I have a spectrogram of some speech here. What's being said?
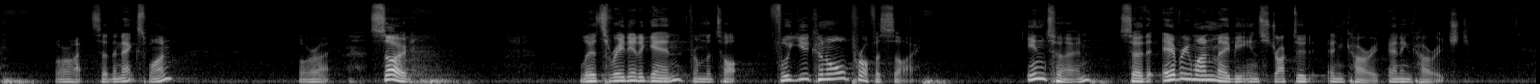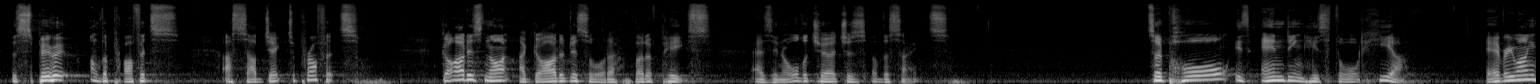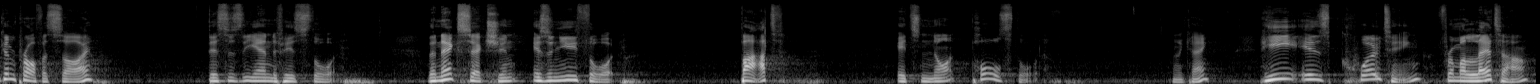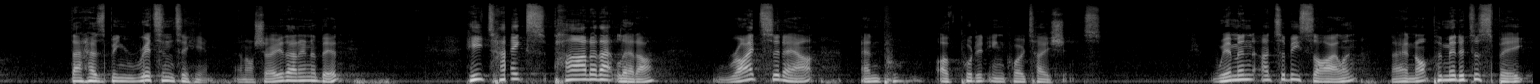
All right, so the next one. All right, so let's read it again from the top. For you can all prophesy. In turn, so that everyone may be instructed and encouraged. The spirit of the prophets are subject to prophets. God is not a God of disorder, but of peace, as in all the churches of the saints. So, Paul is ending his thought here. Everyone can prophesy. This is the end of his thought. The next section is a new thought, but it's not Paul's thought. Okay? He is quoting from a letter that has been written to him, and I'll show you that in a bit. He takes part of that letter, writes it out, and I've put it in quotations. Women are to be silent, they are not permitted to speak,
